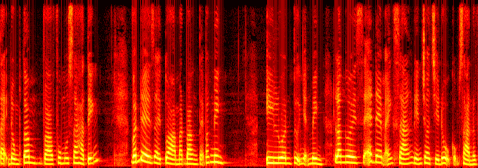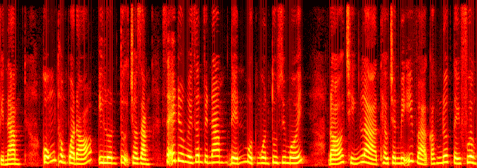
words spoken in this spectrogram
tại Đồng Tâm và Formosa Hà Tĩnh. Vấn đề giải tỏa mặt bằng tại Bắc Ninh. Y luôn tự nhận mình là người sẽ đem ánh sáng đến cho chế độ Cộng sản ở Việt Nam. Cũng thông qua đó, Y luôn tự cho rằng sẽ đưa người dân Việt Nam đến một nguồn tu duy mới. Đó chính là theo chân Mỹ và các nước Tây phương.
